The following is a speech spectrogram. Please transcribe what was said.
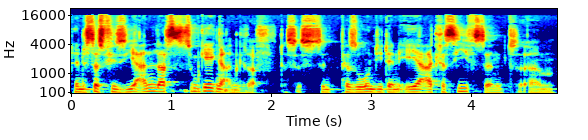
dann ist das für sie Anlass zum Gegenangriff. Das ist, sind Personen, die dann eher aggressiv sind ähm,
